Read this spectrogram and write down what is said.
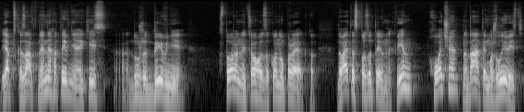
я б сказав, не негативні, а якісь е, дуже дивні сторони цього законопроекту. Давайте з позитивних. Він хоче надати можливість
